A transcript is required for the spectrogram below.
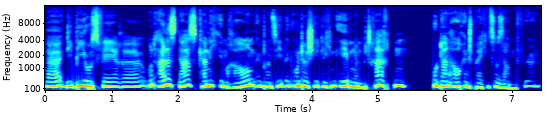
äh, die Biosphäre und alles das kann ich im Raum im Prinzip in unterschiedlichen Ebenen betrachten und dann auch entsprechend zusammenführen.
